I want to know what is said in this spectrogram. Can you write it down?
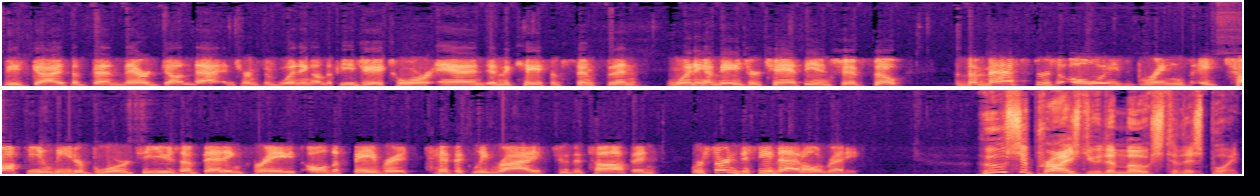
these guys have been there, done that in terms of winning on the PGA Tour, and in the case of Simpson, winning a major championship. So the Masters always brings a chalky leaderboard, to use a betting phrase. All the favorites typically rise to the top, and we're starting to see that already. Who surprised you the most to this point?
